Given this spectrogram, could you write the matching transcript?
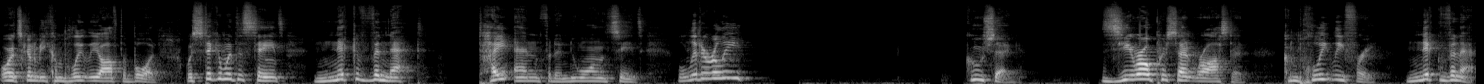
or it's going to be completely off the board. We're sticking with the Saints. Nick Vannett, tight end for the New Orleans Saints. Literally, goose egg. 0% rostered, completely free. Nick Vannett.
